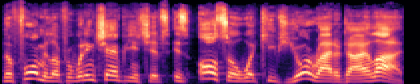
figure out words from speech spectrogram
The formula for winning championships is also what keeps your ride or die alive.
